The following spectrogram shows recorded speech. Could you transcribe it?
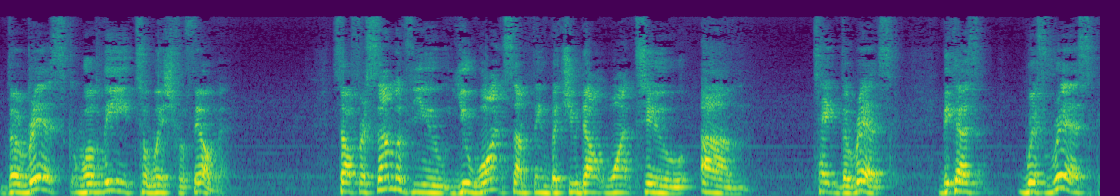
The risk will lead to wish fulfillment. So, for some of you, you want something, but you don't want to um, take the risk because with risk,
